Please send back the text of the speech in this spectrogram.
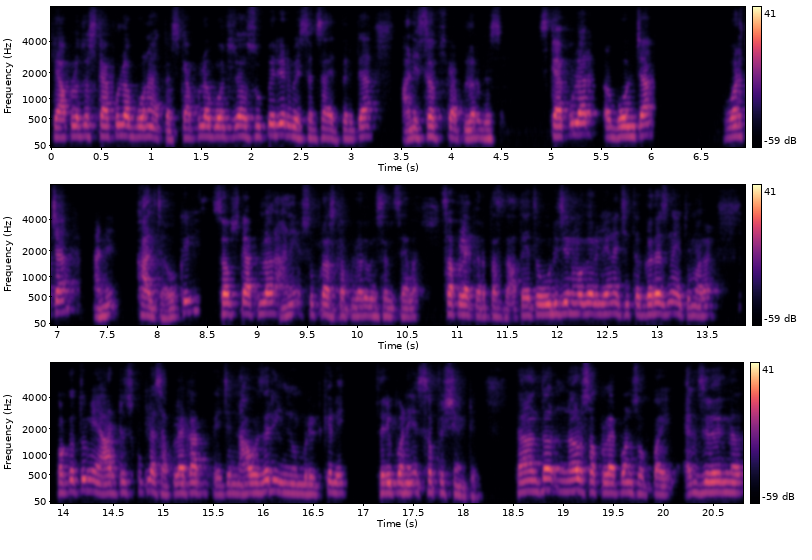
की आपला जो स्कॅप्युलर बोन आहे तर स्कॅप्युलर बोनच्या सुपेरियर व्हेसल्स आहेत तर त्या आणि सब स्कॅप्युलर व्हेसल स्कॅप्युलर बोनच्या वरच्या आणि खालच्या. ओके? सब स्कॅप्युलर आणि सुप्रा स्कॅप्युलर व्हेसल्स याला सप्लाय करत असतात. आता याचं ओरिजिन वगैरे लिहिण्याची तर गरज नाही तुम्हाला. फक्त तुम्ही आर्टिस्ट कुठल्या सप्लाय करता त्याचे नाव जरी इन्युमरेट केले तरी पण हे सफिशियंट आहे. त्यानंतर नर्व सप्लाय पण सोपा आहे. एक्झिलरी नर्व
